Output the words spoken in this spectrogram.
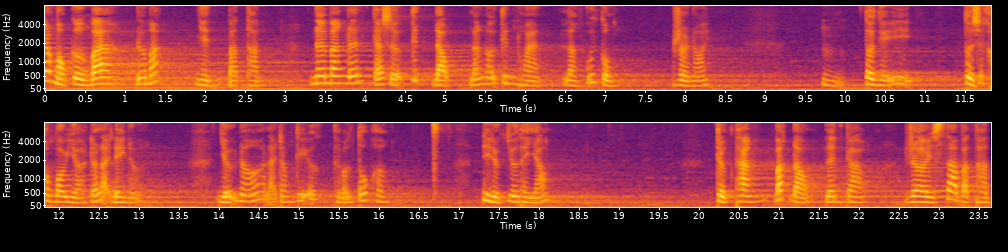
Trắc Mộc Cường Ba đưa mắt nhìn Bạch Thành Nơi mang đến cả sự kích động lẫn nỗi kinh hoàng lần cuối cùng. Rồi nói um, Tôi nghĩ tôi sẽ không bao giờ trở lại đây nữa. Giữ nó lại trong ký ức thì vẫn tốt hơn. Đi được chưa thầy giáo? Trực thăng bắt đầu lên cao Rời xa Bạch Thành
